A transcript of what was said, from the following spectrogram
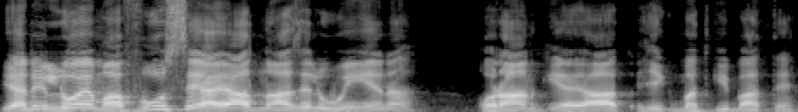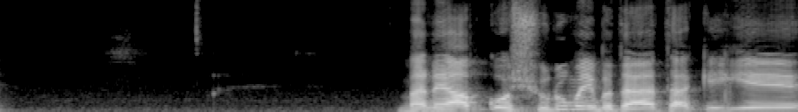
یعنی لوح محفوظ سے آیات نازل ہوئی ہیں نا، قرآن کی آیات، حکمت کی باتیں۔ میں نے آپ کو شروع میں ہی بتایا تھا کہ یہ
